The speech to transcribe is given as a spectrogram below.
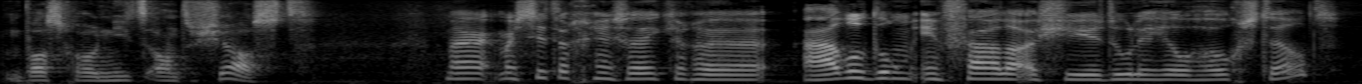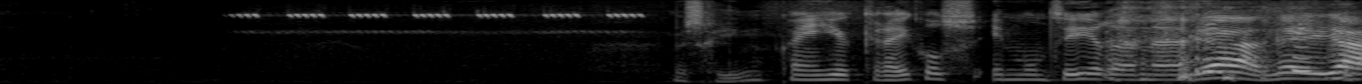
was gewoon niet enthousiast. Maar, maar zit er geen zekere adeldom in falen als je je doelen heel hoog stelt? Misschien. Kan je hier krekels in monteren? En, eh, Ja, nee, ja.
